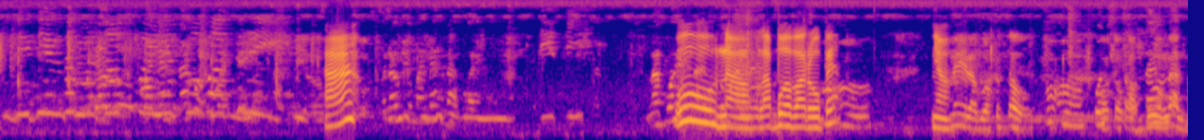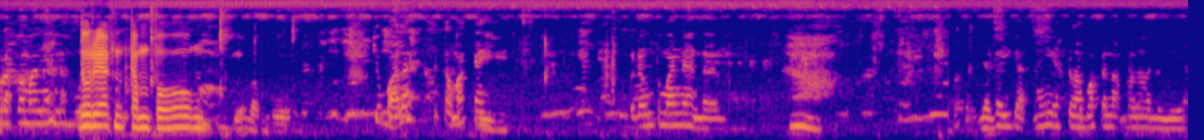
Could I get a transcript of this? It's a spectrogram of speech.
Didi yang menang pineapple badi. Ah? Padahal tu mana nak buat ini? Lah buat. Oh, nah, labu baru pe. Nya, Ni lah buah ketau. Tak kampung kan? durian kampung. Cubalah kita makan. Padahal tu mana nak. Jaga ikat. Ni ya setelah buah kena bala dulu ya.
